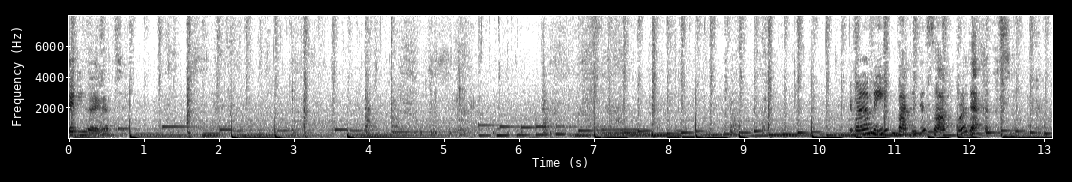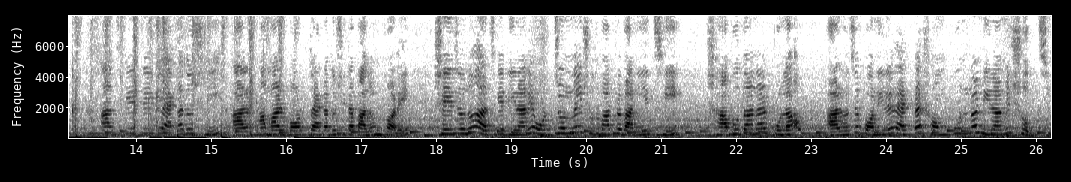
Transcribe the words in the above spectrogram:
রেডি হয়ে গেছে। এবার আমি বাটিতে সার্ভ করে দেখাচ্ছি। আজকে যেহেতু একাদশী, আর আমার বর তো একাদশীটা পালন করে, সেই জন্য আজকে ডিনারে ওর জন্যই শুধুমাত্র বানিয়েছি সাবুদানার পোলাও আর হচ্ছে পনিরের একটা সম্পূর্ণ নিরামিষ সবজি।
